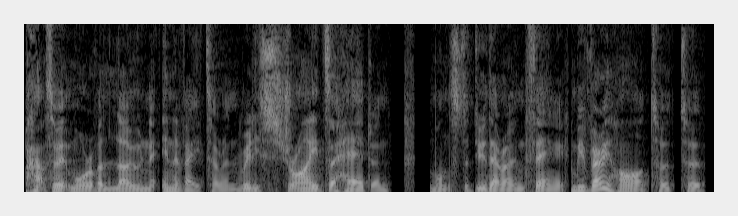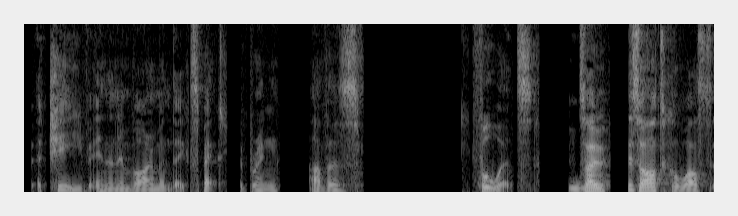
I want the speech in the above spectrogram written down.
perhaps a bit more of a lone innovator and really strides ahead and wants to do their own thing, it can be very hard to, to achieve in an environment that expects you to bring others forwards. Mm. So this article, whilst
